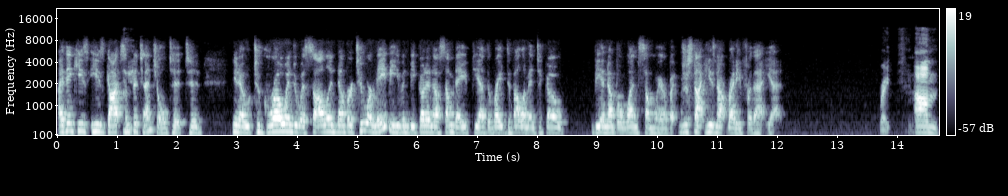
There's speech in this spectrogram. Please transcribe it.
I think he's he's got some potential to to you know to grow into a solid number two, or maybe even be good enough someday if he had the right development to go be a number one somewhere. But just not he's not ready for that yet. Right. Um,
